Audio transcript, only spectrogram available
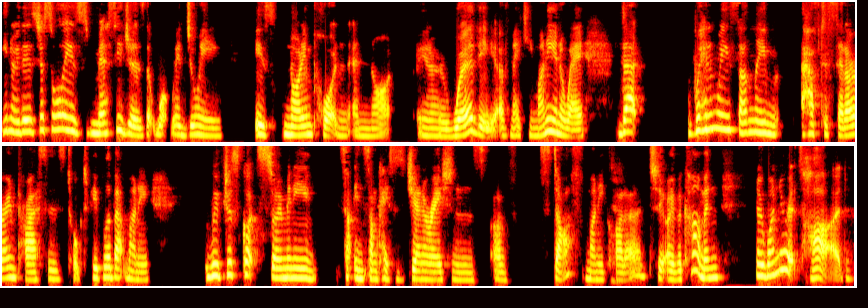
you know, there's just all these messages that what we're doing is not important and not, you know, worthy of making money in a way that when we suddenly have to set our own prices, talk to people about money, we've just got so many, in some cases, generations of stuff, money clutter to overcome. And no wonder it's hard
